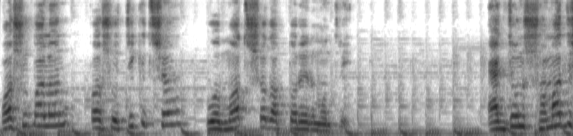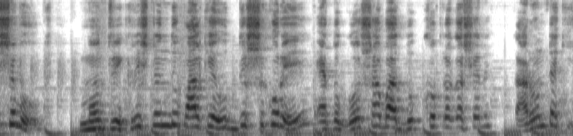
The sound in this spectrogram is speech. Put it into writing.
পশুপালন, পশু চিকিৎসা ও মৎস্য দপ্তরের মন্ত্রী। একজন সমাজসেবক মন্ত্রী কৃষ্ণেন্দু পালকে উদ্দেশ্য করে এত গোসা বা দুঃখ প্রকাশের কারণটা কি?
